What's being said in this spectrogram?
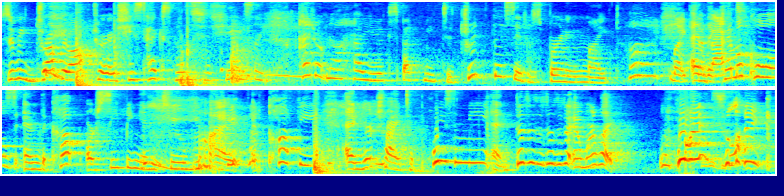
So we drop it off to her. She's texting us. and She's like, I don't know how you expect me to drink this. It is burning my tongue. Like and the the back- chemicals in the cup are seeping into my coffee. And you're trying to poison me. And da da da da da. And we're like, what? Like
